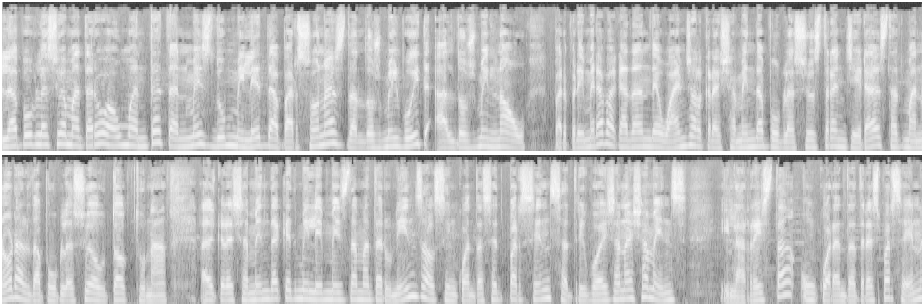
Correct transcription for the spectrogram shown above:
La població a Mataró ha augmentat en més d'un miler de persones del 2008 al 2009. Per primera vegada en 10 anys el creixement de població estrangera ha estat menor al de població autòctona. El creixement d'aquest miler més de mataronins, el 57% s'atribueix a naixements i la resta, un 43%,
